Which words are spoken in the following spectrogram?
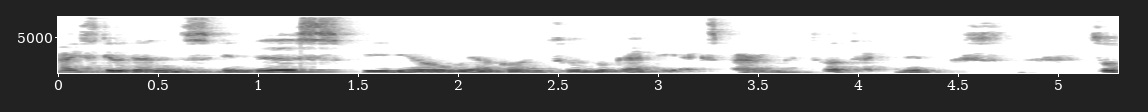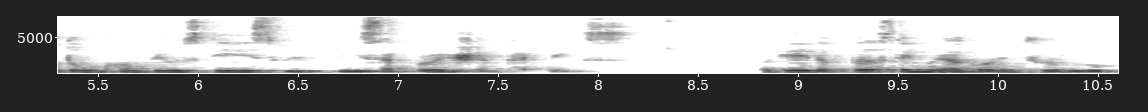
Hi students, in this video we are going to look at the experimental techniques. So don't confuse these with the separation techniques. Okay, the first thing we are going to look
